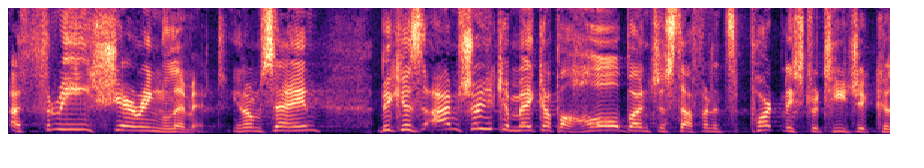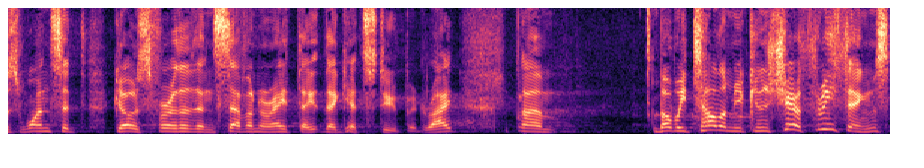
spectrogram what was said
a three sharing limit. You know what I'm saying? Because I'm sure you can make up a whole bunch of stuff, and it's partly strategic because once it goes further than seven or eight, they, they get stupid, right? Um, but we tell them you can share three things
